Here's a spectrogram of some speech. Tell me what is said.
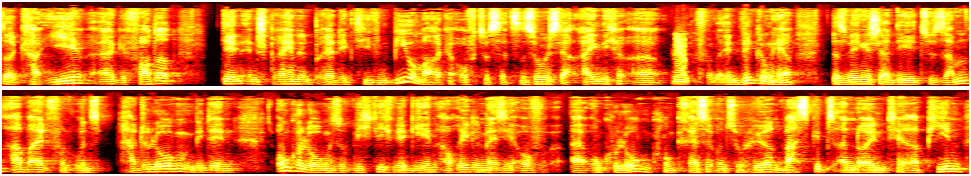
der KI, äh, gefordert, den entsprechenden prädiktiven Biomarker aufzusetzen. So ist ja eigentlich äh, ja. von der Entwicklung her. Deswegen ist ja die Zusammenarbeit von uns Pathologen mit den Onkologen so wichtig. Wir gehen auch regelmäßig auf äh, Onkologenkongresse und zu hören, was gibt's an neuen Therapien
